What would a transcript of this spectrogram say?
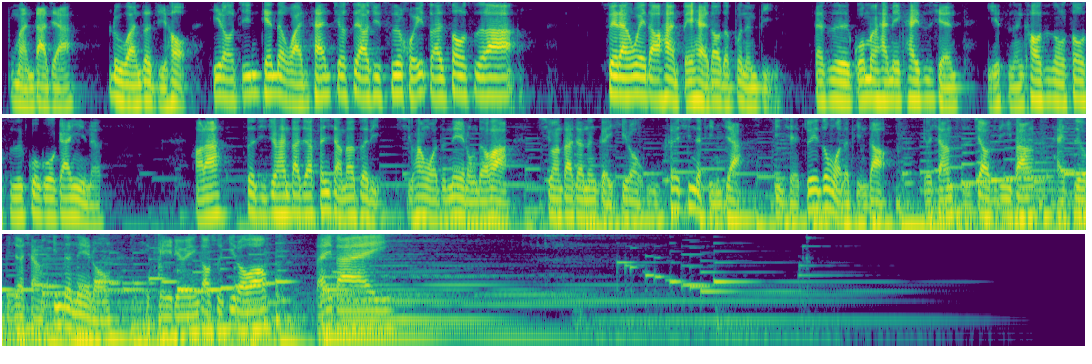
不瞒大家，录完这集后，Hero 今天的晚餐就是要去吃回转寿司啦。虽然味道和北海道的不能比，但是国门还没开之前，也只能靠这种寿司过过干瘾了。好啦，这集就和大家分享到这里。喜欢我的内容的话，希望大家能给 Hero 五颗星的评价，并且追踪我的频道。有想指教的地方，还是有比较想听的内容，也可以留言告诉 Hero 哦。拜拜。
